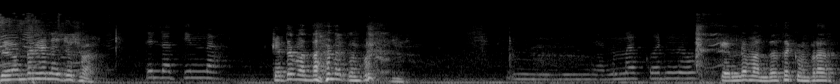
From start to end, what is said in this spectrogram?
¿De dónde viene Joshua? De la tienda. ¿Qué te mandaron a comprar? Mm, ya no me acuerdo. ¿Qué le mandaste a comprar?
